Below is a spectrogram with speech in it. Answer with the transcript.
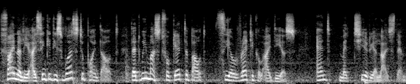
Finally, I think it is worth to point out that we must forget about theoretical ideas and materialize them.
